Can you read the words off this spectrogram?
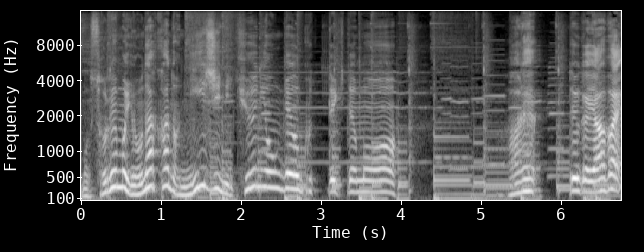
もうそれも夜中の2時に急に音源送ってきてもあれっていうかやばい。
